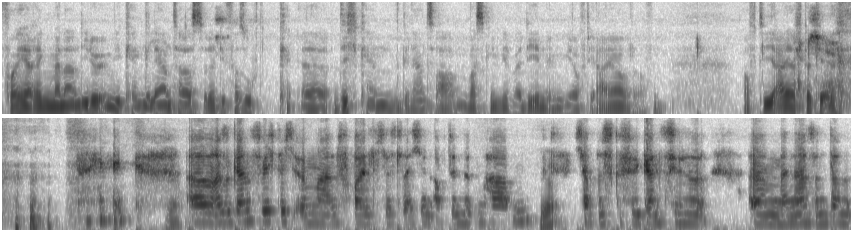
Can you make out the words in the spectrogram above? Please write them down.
vorherigen Männern, die du irgendwie kennengelernt hast oder die versucht, äh, dich kennengelernt zu haben, was ging dir bei denen irgendwie auf die Eier oder auf, den, auf die Eierstöcke? okay. Ja, Ähm, also ganz wichtig, immer ein freundliches Lächeln auf den Lippen haben. ja, Ich habe das Gefühl, ganz viele ähm, Männer sind dann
